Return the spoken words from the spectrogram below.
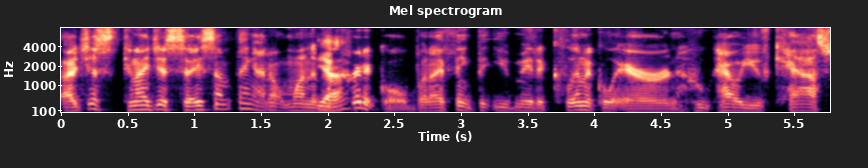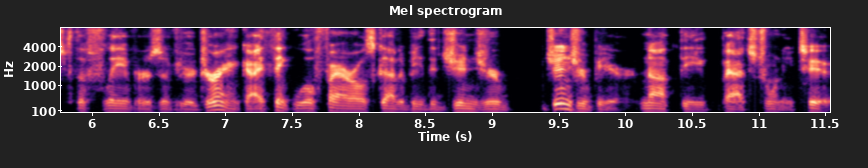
I just can I just say something? I don't want to Yeah. be critical, but I think that you've made a clinical error in who how you've cast the flavors of your drink. I think Will Ferrell's got to be the ginger ginger beer, not the batch twenty two.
